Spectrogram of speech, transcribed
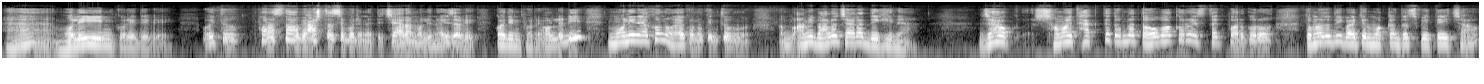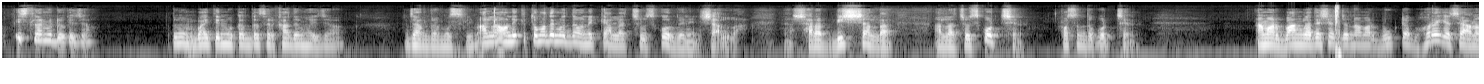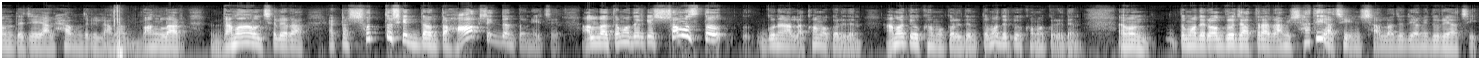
হ্যাঁ মলিন করে দেবে। ওই তো ফরাস্তা হবে আস্তে আস্তে পরিণতি, চেহারা মলিন হয়ে যাবে কদিন পরে। অলরেডি মলিন এখনও এখনও কিন্তু আমি ভালো চেহারা দেখি না। যাই হোক সময় থাকতে তোমরা তওবা করো ইস্তেকবার করো। তোমরা যদি বাইতুল মকাদ্দাস পেতে চাও, ইসলামে ঢুকে যাও। তুমি বাইতুল মকাদ্দাসের খাদেম হয়ে যাও। যে আমরা মুসলিম। আল্লাহ অনেকে, তোমাদের মধ্যে অনেককে আল্লাহ চুজ করবেন ইনশাআল্লাহ। সারা বিশ্বে আল্লাহ আল্লাহ চুজ করছেন, পছন্দ করছেন। আমার বাংলাদেশের জন্য আমার বুকটা ভরে গেছে আনন্দে যে, আলহামদুলিল্লাহ, আমার বাংলার দামাল ছেলেরা একটা সত্য সিদ্ধান্ত, হক সিদ্ধান্ত নিয়েছে। আল্লাহ তোমাদেরকে সমস্ত গুণে আল্লাহ ক্ষমা করে দেন। আমাকেও ক্ষমা করে দেন, তোমাদেরকেও ক্ষমা করে দেন। এবং তোমাদের অগ্রযাত্রার আমি সাথেই আছি ইনশাল্লাহ যদি আমি দূরে আছি।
